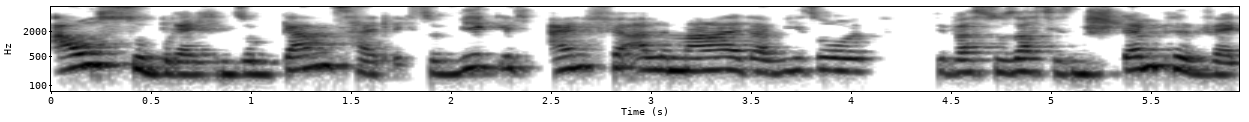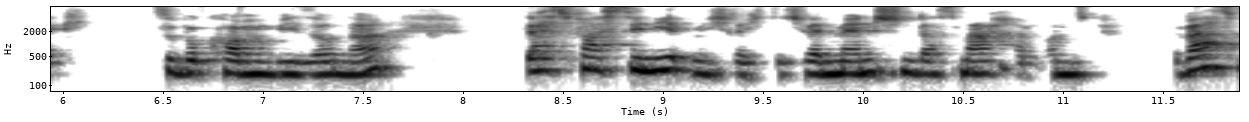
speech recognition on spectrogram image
auszubrechen, so ganzheitlich, so wirklich ein für alle Mal da wie so, was du sagst, diesen Stempel wegzubekommen, wie so, ne? Das fasziniert mich richtig, wenn Menschen das machen. Und was,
